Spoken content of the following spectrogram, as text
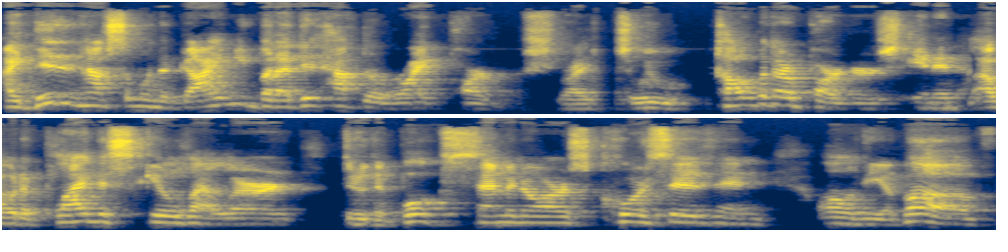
I didn't have someone to guide me, but I did have the right partners, right? So we would talk with our partners and then I would apply the skills I learned through the books, seminars, courses, and all of the above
